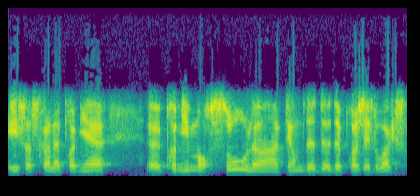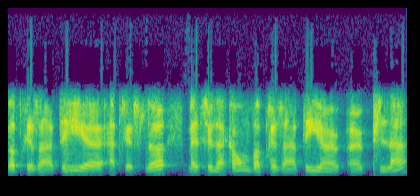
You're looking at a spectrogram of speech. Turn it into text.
et ce sera la première euh, premier morceau là, en termes de, de, de projet de loi qui sera présenté euh, après cela. Mathieu Lacombe va présenter un, un plan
